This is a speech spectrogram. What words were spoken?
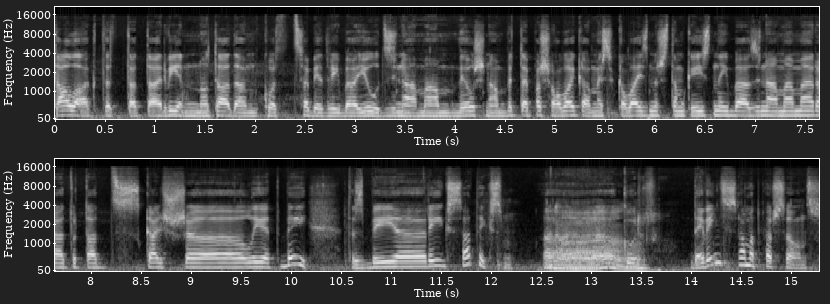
tālāk. Tad, tad tā ir viena no tādām, ko sabiedrībā jūt zināmām vilšanām, bet tā pašā laikā mēs aizmirstam, ka īstenībā zināmā mērā tur tāda skaļš lieta bija. Tas bija Rīgas satiksme, no, jā, jā. Deviņas amatpersonas.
